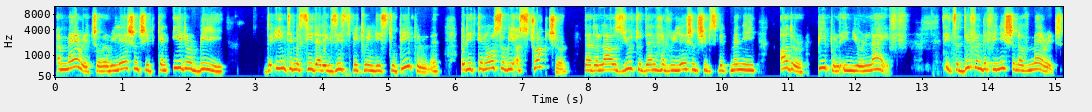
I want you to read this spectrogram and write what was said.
a marriage or a relationship can either be the intimacy that exists between these two people, but it can also be a structure that allows you to then have relationships with many other people in your life. It's a different definition of marriage.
